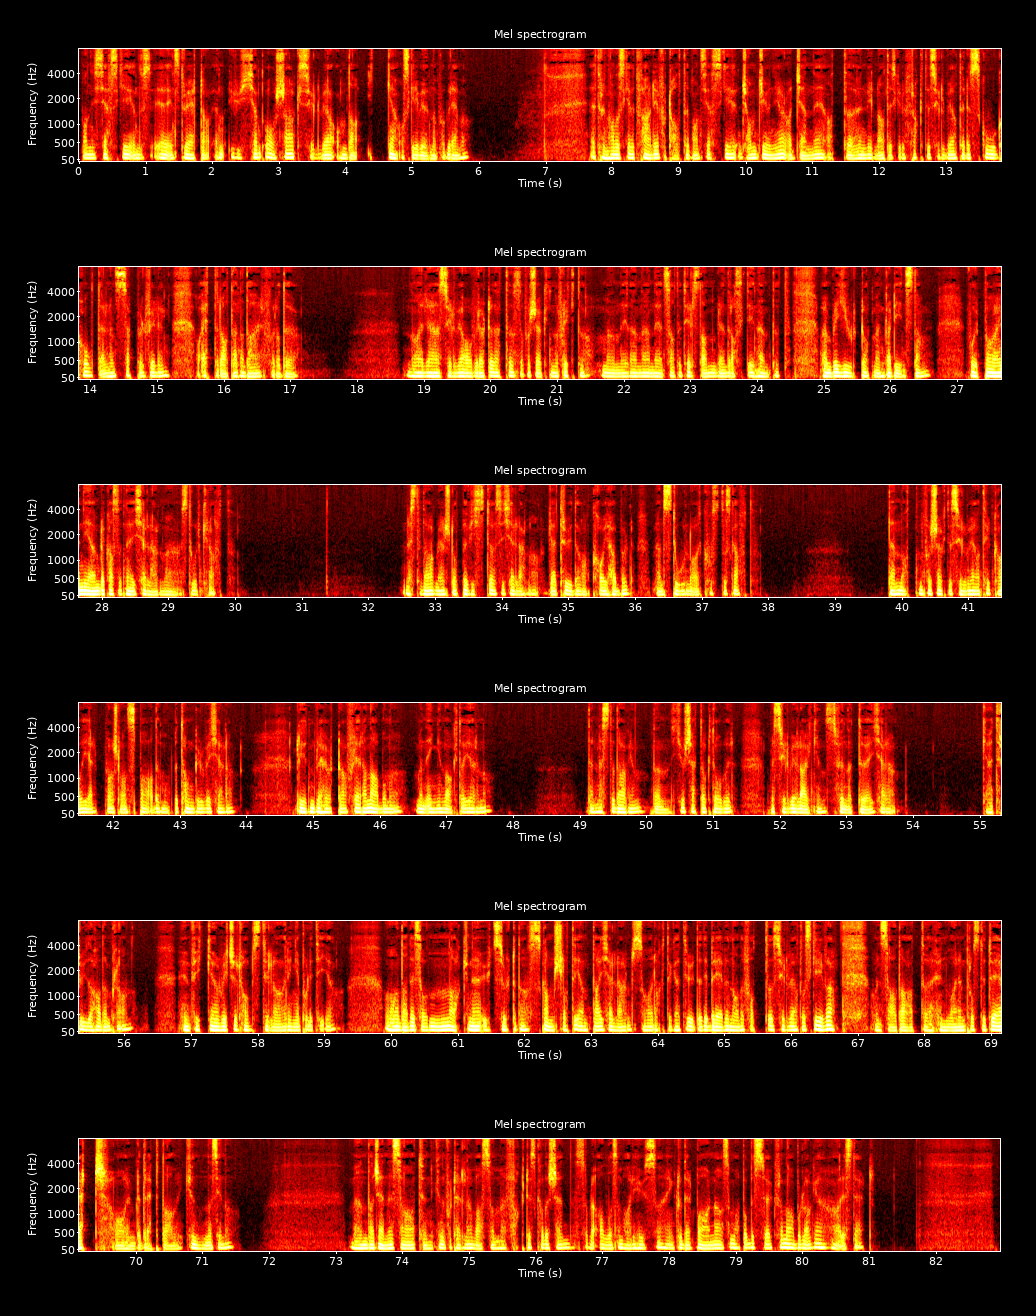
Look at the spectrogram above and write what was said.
Banisjevskij eh, instruerte av en ukjent årsak Sylvia om da ikke å skrive under på brevet. Etter hun hadde skrevet ferdig, fortalte Bansjevskij John jr. og Jenny at eh, hun ville at de skulle frakte Sylvia til et skogholt eller en søppelfylling og etterlate henne der for å dø. Når eh, Sylvia overhørte dette, så forsøkte hun å flykte, men i den nedsatte tilstanden ble hun raskt innhentet, og hun ble hjult opp med en gardinstang, hvorpå hun igjen ble kastet ned i kjelleren med stor kraft. Neste dag ble han slått bevisstløs i kjelleren av Gertrude og Coy Hubbard med en stol og et kosteskaft. Den natten forsøkte Sylvia å tilkalle hjelp og slå en spade mot betonggulvet i kjelleren. Lyden ble hørt av flere av naboene, men ingen valgte å gjøre noe. Den neste dagen, den 26. oktober, ble Sylvia Likens funnet død i kjelleren. Gertrude hadde en plan. Hun fikk Richard Hobbs til å ringe politiet, og da de så den nakne, utsultede, skamslåtte jenta i kjelleren, så rakte Gertrude de brevet hun hadde fått Sylvia til å skrive, og hun sa da at hun var en prostituert, og hun ble drept av kundene sine. Men da Jenny sa at hun kunne fortelle hva som faktisk hadde skjedd, så ble alle som var i huset, inkludert barna som var på besøk fra nabolaget, arrestert.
